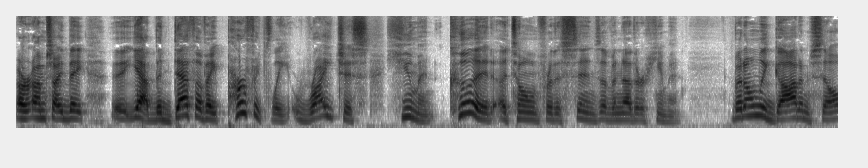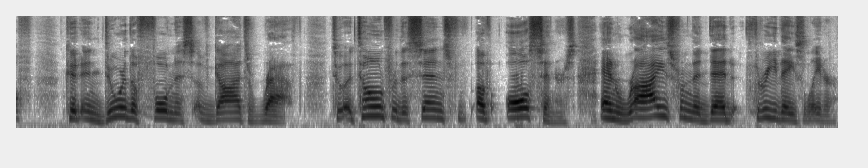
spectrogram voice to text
Or, I'm sorry, they, uh, yeah, the death of a perfectly righteous human could atone for the sins of another human. But only God Himself could endure the fullness of God's wrath to atone for the sins of all sinners and rise from the dead three days later.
